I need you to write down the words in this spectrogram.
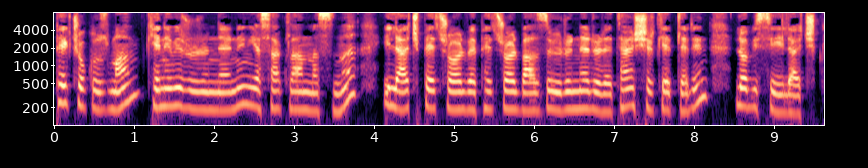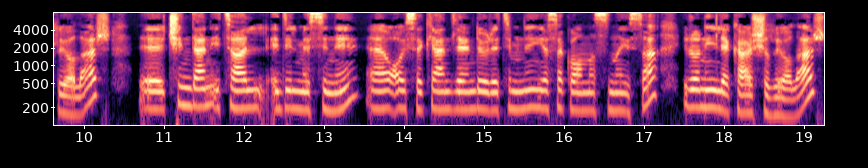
pek çok uzman kenevir ürünlerinin yasaklanmasını ilaç, petrol ve petrol bazlı ürünler üreten şirketlerin lobisiyle açıklıyorlar. E, Çin'den ithal edilmesini e, oysa kendilerinde üretiminin yasak olmasını ise ironiyle karşılıyorlar.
